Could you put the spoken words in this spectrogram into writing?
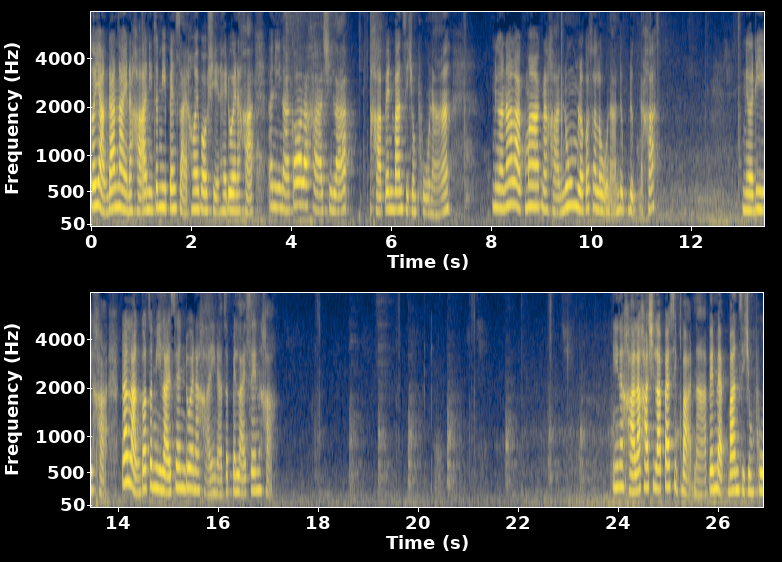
ตัวอย่างด้านในนะคะ อันนี้จะมีเป็นสายห้อยบอลเชนให้ด้วยนะคะ อันนี้นะก็ราคาชิ้นละนะคะเป็นบันสีชมพูนะ เนื้อน่ารักมากนะคะ นุ่มแล้วก็สโลว์นะดึบๆนะคะ เนื้อดีค่ะ ด้านหลังก็จะมีลายเส้นด้วยนะคะนี่นะจะเป็นลายเส้นค่ะนี่นะคะ ราคาชิ้นละ 80 บาทนะ เป็นแบบบันสีชมพู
